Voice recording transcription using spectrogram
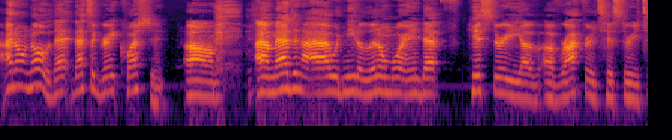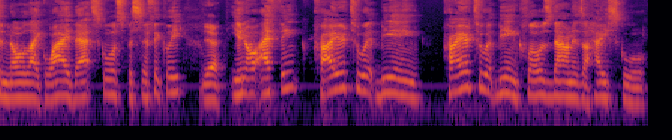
I don't know. That that's a great question. Um, I imagine I would need a little more in depth history of, of Rockford's history to know like why that school specifically. Yeah. You know, I think prior to it being prior to it being closed down as a high school,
